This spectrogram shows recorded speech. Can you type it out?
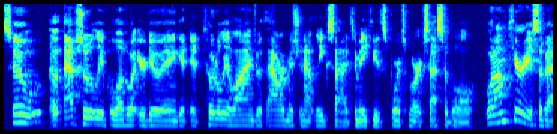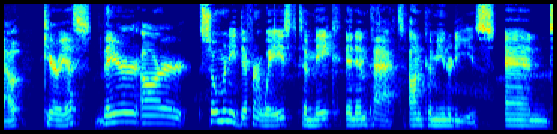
So, uh, absolutely love what you're doing. It, it totally aligns with our mission at Leagueside to make youth sports more accessible. What I'm curious about curious. There are so many different ways to make an impact on communities and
